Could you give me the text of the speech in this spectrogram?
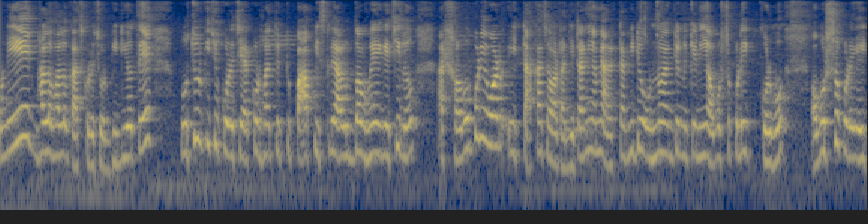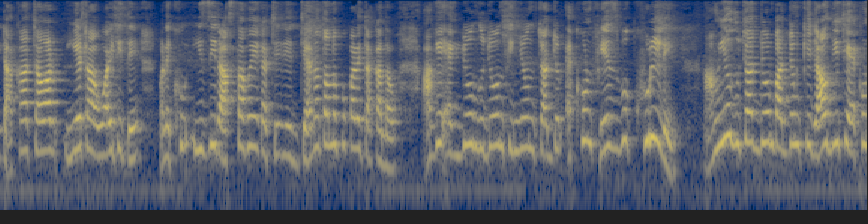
অনেক ভালো ভালো কাজ করেছে ওর ভিডিওতে। প্রচুর কিছু করেছে। এখন হয়তো একটু পা পিছলে আলুরদম হয়ে গেছিল। আর সর্বোপরি ওর এই টাকা চাওয়াটা, যেটা নিয়ে আমি আরেকটা ভিডিও অন্য একজনকে নিয়ে অবশ্য করেই করব, অবশ্য করে এই টাকা চাওয়ার ইয়েটা ওয়াইটিতে মানে খুব ইজি রাস্তা হয়ে গেছে যে যেন তেন প্রকারে টাকা দাও। আগে একজন, দুজন, তিনজন, চারজন, এখন ফেসবুক খুললেই, আমিও দু চারজন, পাঁচজনকে যাও দিয়েছি, এখন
